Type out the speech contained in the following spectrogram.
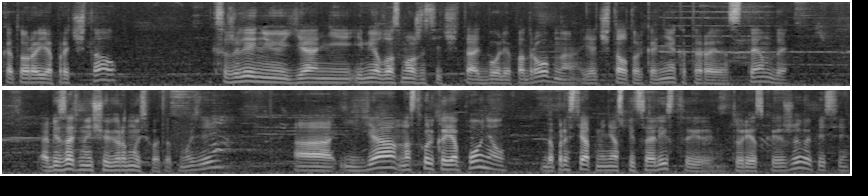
которые я прочитал, к сожалению, я не имел возможности читать более подробно. Я читал только некоторые стенды. Обязательно еще вернусь в этот музей. А, я, насколько я понял, да простят меня специалисты турецкой живописи,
